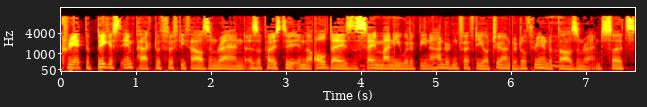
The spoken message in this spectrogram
create the biggest impact with 50,000 Rand as opposed to in the old days, the same money would have been 150 or 200 or 300,000 mm. Rand. So it's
